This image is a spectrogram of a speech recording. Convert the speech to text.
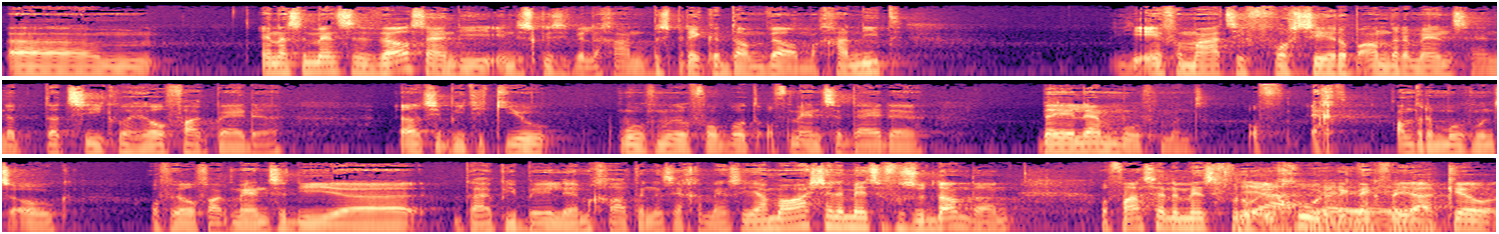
Ehm, en als er mensen wel zijn die in discussie willen gaan, bespreek het dan wel. Maar ga niet je informatie forceren op andere mensen. En dat, dat zie ik wel heel vaak bij de LGBTQ-movement bijvoorbeeld. Of mensen bij de BLM-movement. Of echt andere movements ook. Of heel vaak mensen die, eh daar heb je BLM gehad en dan zeggen mensen... Ja, maar waar zijn de mensen voor Sudan dan? Of waar zijn de mensen voor de Ja, Oeigoeren? ja, ik denk van, ja, kill,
